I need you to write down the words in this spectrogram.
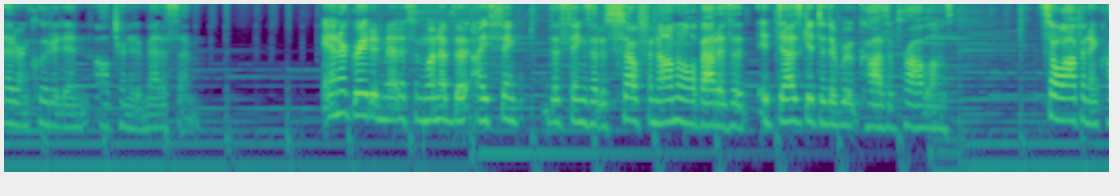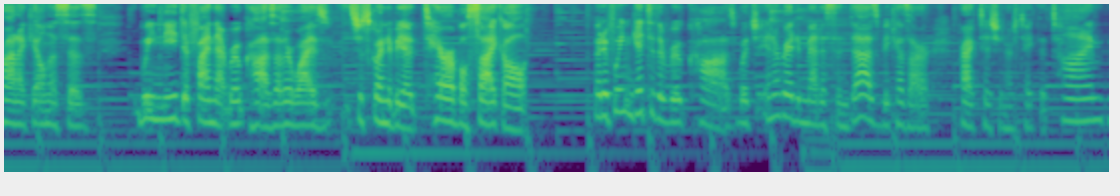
that are included in alternative medicine. Integrated medicine, one of the, I think, the things that is so phenomenal about it is that it does get to the root cause of problems. So often in chronic illnesses, we need to find that root cause, otherwise, it's just going to be a terrible cycle. But if we can get to the root cause, which integrated medicine does because our practitioners take the time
